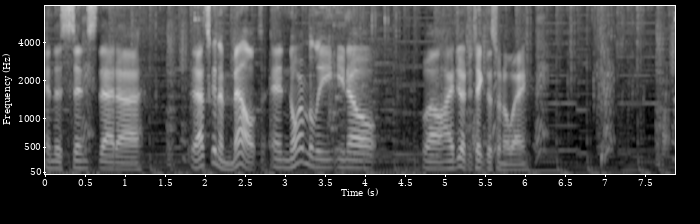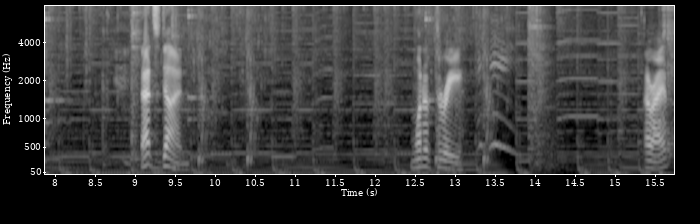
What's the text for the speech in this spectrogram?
In the sense that, uh, that's gonna melt. And normally, you know, well, I do have to take this one away. That's done. One of three. All right.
